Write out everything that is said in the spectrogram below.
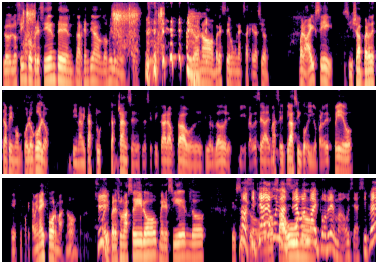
lo- los cinco presidentes en Argentina en 2001. sí. Pero no, me parece una exageración. Bueno, ahí sí, si ya perdés también con Colo Colo, dinamitas tus las chances de clasificar a octavo de Libertadores y perdés además el clásico y lo perdés feo, este, porque también hay formas, ¿no? Sí. Por ahí perdés 1 a 0, mereciendo. No, yo, si pierde 2 1 a 0 1. no hay problema. O sea, si pierde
